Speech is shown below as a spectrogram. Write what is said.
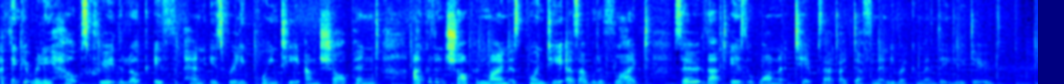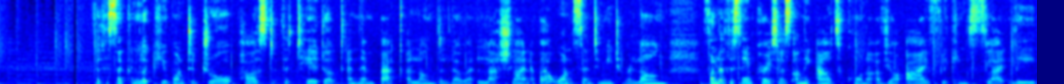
I think it really helps create the look if the pen is really pointy and sharpened. I couldn't sharpen mine as pointy as I would have liked, so that is one tip that I definitely recommend that you do. For the second look you want to draw past the tear duct and then back along the lower lash line about 1 centimeter along. Follow the same process on the outer corner of your eye flicking slightly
